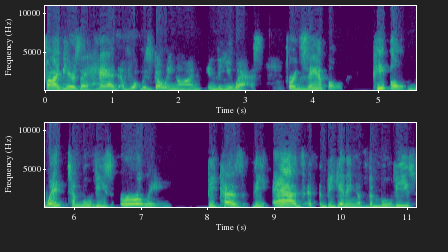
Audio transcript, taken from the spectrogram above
five years ahead of what was going on in the US. For example, people went to movies early because the ads at the beginning of the movies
